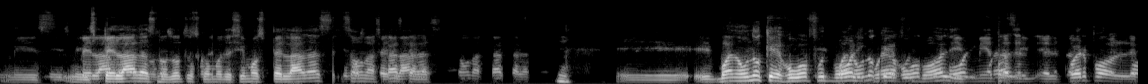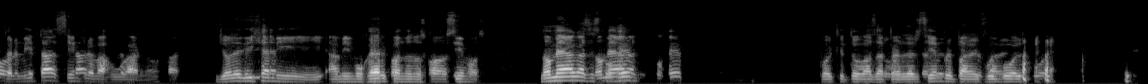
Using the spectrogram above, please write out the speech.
mis, mis peladas, nosotros como decimos peladas, son las cáscaras. Y, bueno, uno que jugó fútbol y juega fútbol y mientras el, el, cuerpo le permita, siempre va a jugar, ¿no? Yo le dije a mi, a mi mujer cuando nos conocimos, no me hagas escoger, porque tú vas a perder siempre para el fútbol.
